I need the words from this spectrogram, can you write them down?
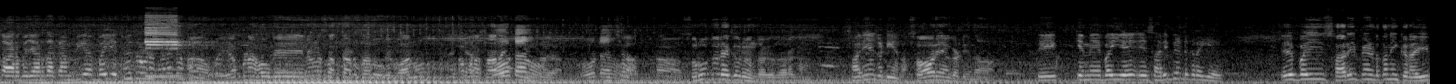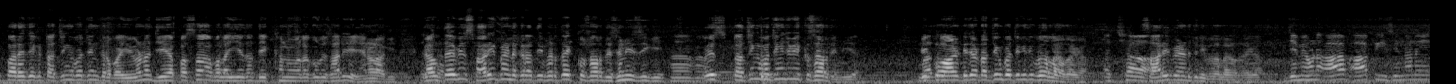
ਕਾਰ ਬਾਜ਼ਾਰ ਦਾ ਕੰਮ ਵੀ ਆ। ਬਾਈ ਇੱਥੋਂ ਹੀ ਕਰਾਉਣਾ ਸਾਰਾ ਕੰਮ? ਹਾਂ ਬਾਈ ਆਪਣਾ ਹੋ ਗਏ ਇਹਨਾਂ ਨੂੰ 7-8 ਸਾਲ ਹੋ ਗਏ ਬਾਹਰ ਨੂੰ। ਆਪਣਾ ਸਾਰਾ ਟਾਈਮ ਹੋ ਗਿਆ ਬਹੁਤ ਟਾਈਮ ਅੱਛਾ। ਹਾਂ ਸ਼ੁਰੂ ਤੋਂ ਲੈ ਕੇ ਉਰੇ ਹੁੰਦਾ ਗਾ ਸਾਰਾ ਕੰਮ। ਸਾਰੀਆਂ ਗੱਡੀਆਂ ਦਾ? ਸਾਰੀਆਂ ਗੱਡੀਆਂ ਦਾ ਤੇ ਕਿਵੇਂ ਬਾਈ ਇਹ ਇਹ ਸਾਰੀ ਪੇਂਟ ਕਰਾਈ ਹੈ? ਇਹ ਬਾਈ ਸਾਰੀ ਪੇਂਟ ਤਾਂ ਨਹੀਂ ਕਰਾਈ ਪਰ ਇਹ ਜੇ ਟੱਚਿੰਗ ਵਚਿੰਗ ਕਰਵਾਈ ਨਾ ਜੇ ਆਪਾਂ ਹਿਸਾਬ ਲਾਈਏ ਤਾਂ ਦੇਖਣ ਵਾਲਾ ਕੋਈ ਸਾਰੀ ਰੀਜਨਲ ਆ ਗਈ। ਗੱਲ ਤਾਂ ਇਹ ਵੀ ਸਾਰੀ ਪੇਂਟ ਕਰਾਤੀ ਫਿਰ ਤਾਂ ਇੱਕੋ ਸਾਰ ਦਿਸਣੀ ਸੀਗੀ। ਇਸ ਟੱਚਿੰਗ ਵਚਿੰਗ 'ਚ ਵੀ ਇੱਕ ਸਾਰ ਦਿੰਦੀ ਆ। ਵੀ ਕੁਆਲਿਟੀ ਦਾ ਟੱਚਿੰਗ ਵਚਿੰਗ 'ਚ ਪਤਾ ਲੱਗਦਾ ਹੈਗਾ। ਅੱਛਾ। ਸਾਰੀ ਪੇਂਟ 'ਚ ਨਹੀਂ ਪਤਾ ਲੱਗਦਾ ਹੈਗਾ। ਜਿਵੇਂ ਹੁਣ ਆਹ ਆਹ ਪੀਸ ਇਹਨਾਂ ਨੇ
